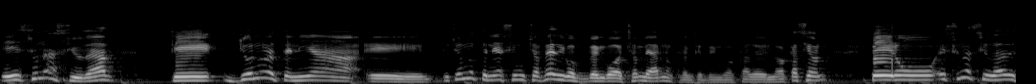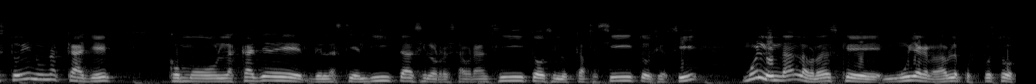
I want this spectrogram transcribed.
Es una ciudad que yo no le tenía, eh, pues yo no tenía así mucha fe, digo, vengo a chambear, no crean que vengo acá de la vacación, pero es una ciudad, estoy en una calle como la calle de, las tienditas y los restaurancitos y los cafecitos y así. Muy linda, la verdad es que muy agradable. Por supuesto,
